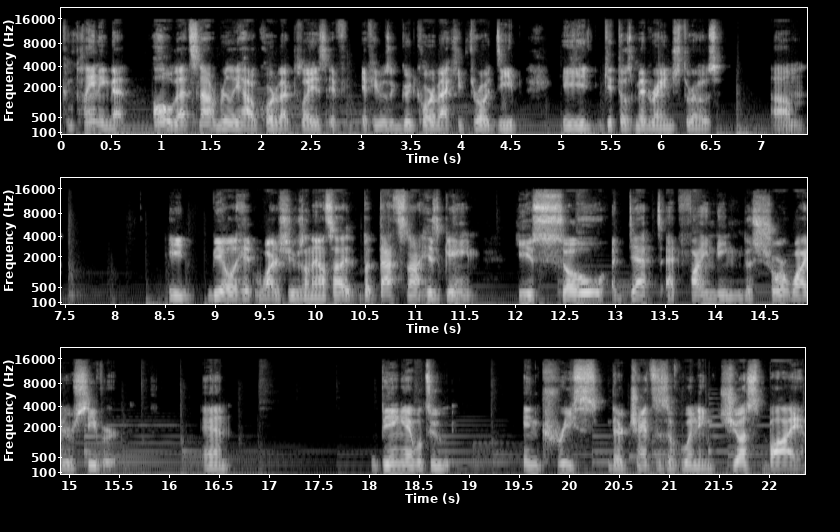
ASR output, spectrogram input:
complaining that, oh, that's not really how a quarterback plays. If, if he was a good quarterback, he'd throw it deep, he'd get those mid range throws, um, he'd be able to hit wide receivers on the outside, but that's not his game. He is so adept at finding the short wide receiver and being able to increase their chances of winning just by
